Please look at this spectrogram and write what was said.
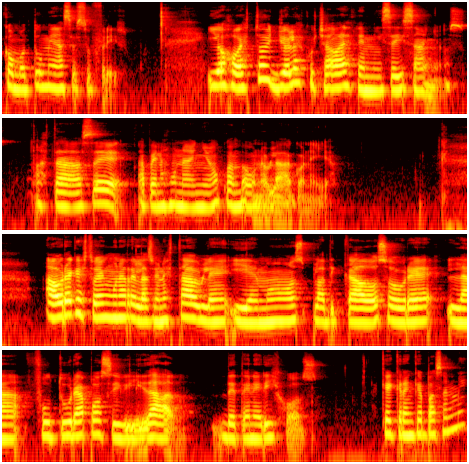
como tú me haces sufrir. Y ojo, esto yo lo escuchaba desde mis seis años, hasta hace apenas un año cuando aún hablaba con ella. Ahora que estoy en una relación estable y hemos platicado sobre la futura posibilidad de tener hijos, ¿qué creen que pasa en mí?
